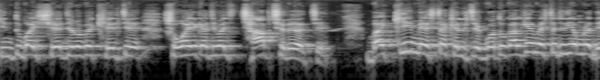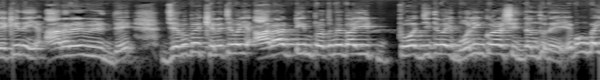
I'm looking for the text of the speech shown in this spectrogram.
কিন্তু ভাই সে যেভাবে খেলছে, সবাইয়ের কাছে ভাই ছাপ ছেড়ে যাচ্ছে। ভাই, কি ম্যাচটা খেলছে? গতকালকের ম্যাচটা যদি আমরা দেখে নেই আর এর বিরুদ্ধে, যেভাবে খেলেছে ভাই আর আর টিম প্রথমে ভাই টস জিতে ভাই বোলিং করার সিদ্ধান্ত নেয় এবং ভাই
